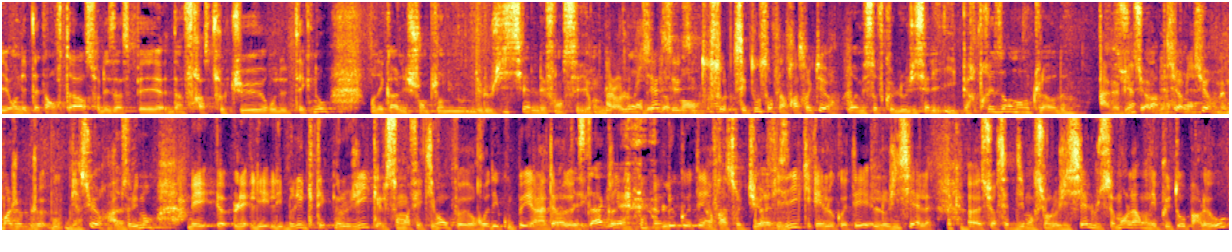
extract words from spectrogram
y a on est peut-être en retard sur les aspects d'infrastructure ou de techno. On est quand même les champions du monde du logiciel, les Français. On Alors, le logiciel, c'est tout, sauf l'infrastructure. Oui, mais sauf que le logiciel est hyper présent dans le cloud. Ah, bah, bien sûr, bien sûr, bien sûr. Mais moi, je, bien sûr, absolument. Mais euh, les, briques technologiques, elles sont effectivement, on peut redécouper à l'intérieur de stacks, le côté infrastructure physique et le côté logiciel. Euh, sur cette dimension logicielle, justement, là, on est plutôt par le haut.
